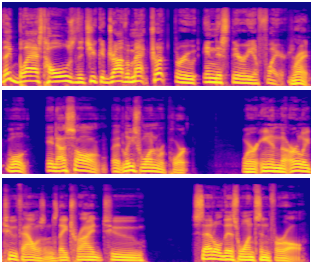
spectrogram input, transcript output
they blast holes that you could drive a Mack truck through in this theory of flares. Right. Well, and I saw at least one report where in the early 2000s they tried to settle this once and for all.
